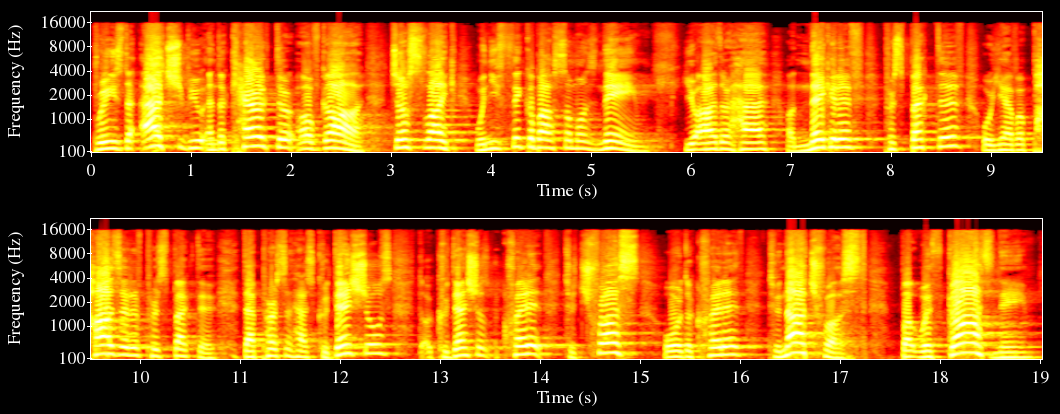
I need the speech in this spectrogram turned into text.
brings the attribute and the character of God. Just like when you think about someone's name, you either have a negative perspective or you have a positive perspective. That person has credentials, the credentials credit to trust or the credit to not trust. But with God's name,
